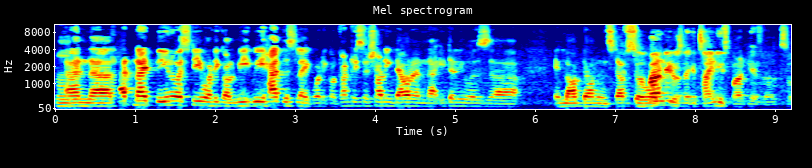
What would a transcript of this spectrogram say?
Hmm. And uh, that night, the university, what do you call, we, we had this like what do you call, countries were shutting down, and uh, Italy was uh, in lockdown and stuff. So So apparently it was like a Chinese party as well. So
